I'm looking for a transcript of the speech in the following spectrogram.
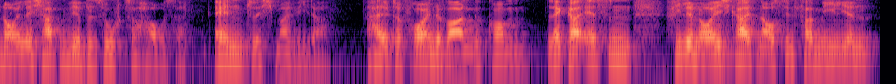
Neulich hatten wir Besuch zu Hause. Endlich mal wieder. Alte Freunde waren gekommen. Lecker Essen, viele Neuigkeiten aus den Familien,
